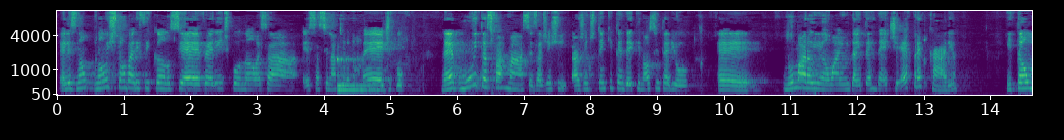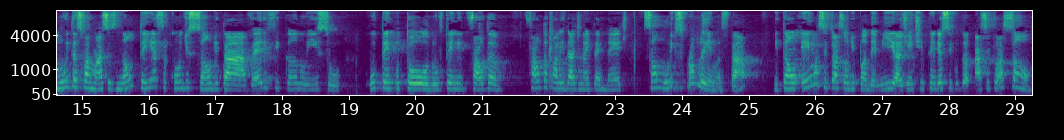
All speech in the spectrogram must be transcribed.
eles não, não estão verificando se é verídico ou não essa, essa assinatura do médico. Né? Muitas farmácias, a gente, a gente tem que entender que nosso interior é, no Maranhão ainda a internet é precária. Então, muitas farmácias não têm essa condição de estar tá verificando isso o tempo todo, tem falta, falta qualidade na internet. São muitos problemas, tá? Então, em uma situação de pandemia, a gente entende a, a situação.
